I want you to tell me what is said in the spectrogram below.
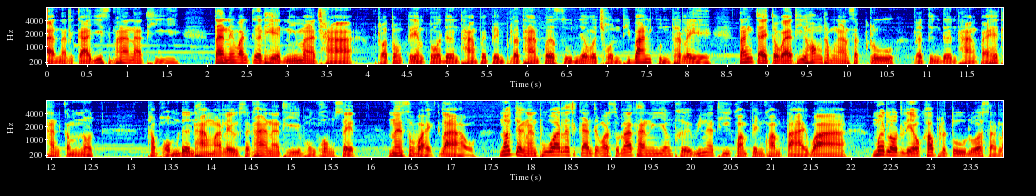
8 นาฬิกา 25 นาที แต่ในวันเกิดเหตุนี้มาช้า เพราะต้องเตรียมตัวเดินทางไปเป็นประธานเปิดศูนย์เยาวชนที่บ้านขุนทะเล ตั้งใจจะแวะที่ห้องทำงานสักครู่ แล้วจึงเดินทางไปให้ทันกำหนด ถ้าผมเดินทางมาเร็วสักห้านาทีผมคงเสร็จนายสวัยกล่าว นอกจากนั้นผู้ว่าราชการจังหวัดสุราษฎร์ธานียังเผยวินาทีความเป็นความตายว่า เมื่อรถเลี้ยวเข้าประตูรั้วสาร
